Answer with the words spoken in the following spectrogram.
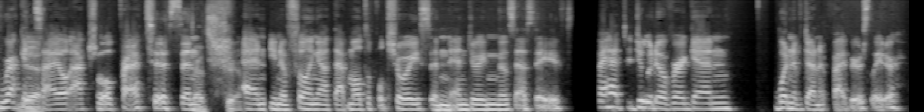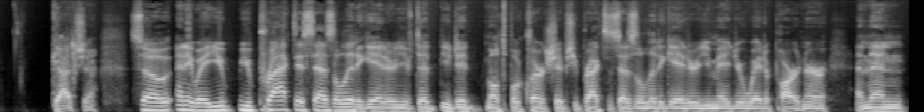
reconcile yeah. actual practice and and you know, filling out that multiple choice and, and doing those essays. If I had to do it over again, wouldn't have done it five years later. Gotcha. So anyway, you you practice as a litigator. You did you did multiple clerkships. You practiced as a litigator. You made your way to partner, and then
